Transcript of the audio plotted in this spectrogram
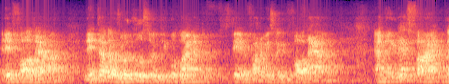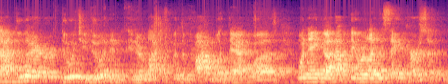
And they'd fall down, and they thought that was really cool. So people line up to stand in front of me so they could fall down. And I think that's fine. God, do whatever, do what you're doing in, in their lives. But the problem with that was when they got up, they were like the same person. And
